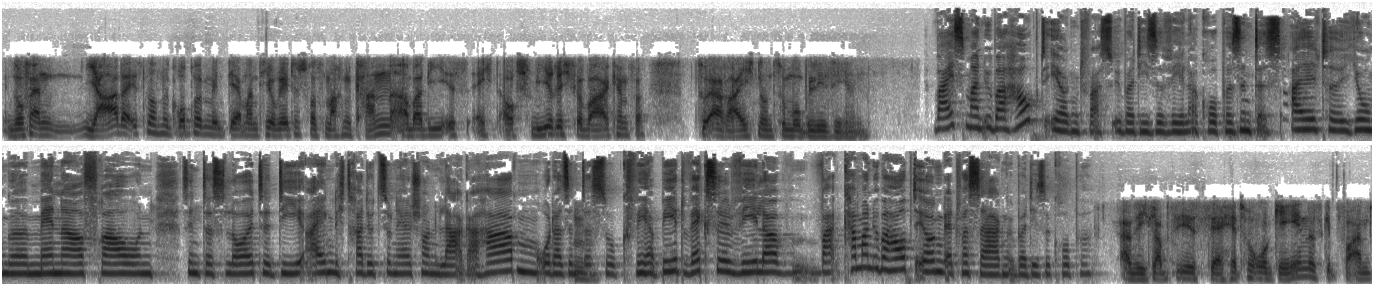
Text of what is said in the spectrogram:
Insofern, ja, da ist noch eine Gruppe, mit der man theoretisch was machen kann, aber die ist echt auch schwierig für Wahlkämpfe zu erreichen und zu mobilisieren. Weiß man überhaupt irgendwas über diese Wählergruppe? Sind es alte, junge, Männer, Frauen? Sind es Leute, die eigentlich traditionell schon Lager haben? Oder sind hm. es so querbeet Wechselwähler? Kann man überhaupt irgendetwas sagen über diese Gruppe? Also ich glaube, sie ist sehr heterogen. Es gibt vor allem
